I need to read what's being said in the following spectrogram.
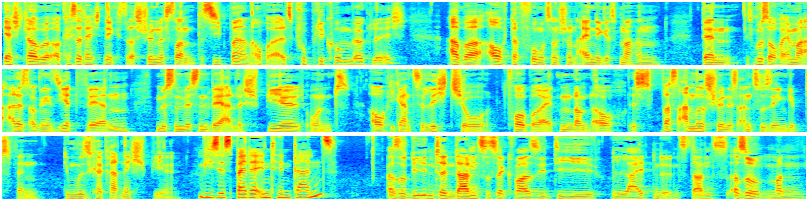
Ja, ich glaube, Orchestertechnik, das Schöne ist dann, das sieht man dann auch als Publikum wirklich. Aber auch davor muss man schon einiges machen. Denn es muss auch einmal alles organisiert werden. Wir müssen wissen, wer alles spielt und auch die ganze Lichtshow vorbereiten, damit auch es was anderes Schönes anzusehen gibt, wenn die Musiker gerade nicht spielen. Wie ist es bei der Intendanz? Also die Intendanz ist ja quasi die leitende Instanz. Also man,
